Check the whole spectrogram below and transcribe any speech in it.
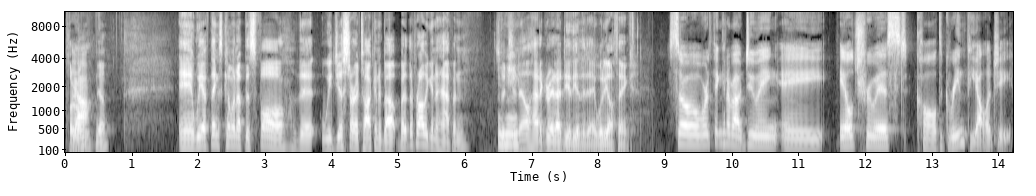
plural. Yeah. And we have things coming up this fall that we just started talking about, but they're probably going to happen. So Mm-hmm. Janelle had a great idea the other day. What do y'all think? So we're thinking about doing a altruist called Green Theology,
